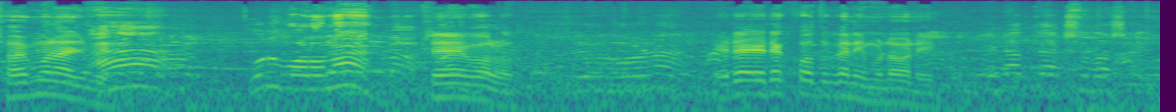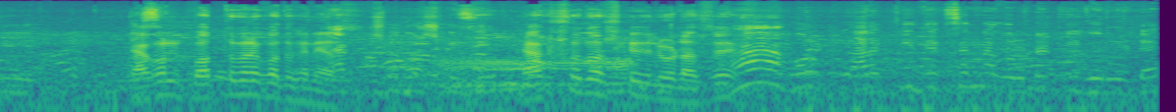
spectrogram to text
ছয় মন আসবে? হ্যাঁ পুরো বড় না? ট্রেনে বলো। এটা এটা কতখানি মোটামুটি? এটা তো একশো দশ কেজি। এখন বর্তমানে কতখানি আছে? একশো দশ কেজি। লোড আছে? হ্যাঁ গরু কি দেখছেন না গরুটা? কি গরু এটা?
